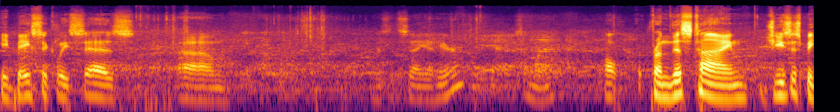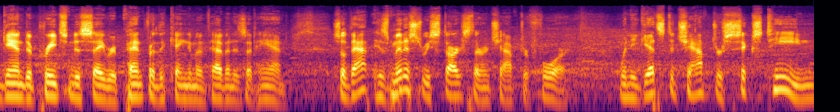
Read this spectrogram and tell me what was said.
he basically says, um, does it say it here? Somewhere. From this time, Jesus began to preach and to say, Repent, for the kingdom of heaven is at hand. So that his ministry starts there in chapter 4. When he gets to chapter 16,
